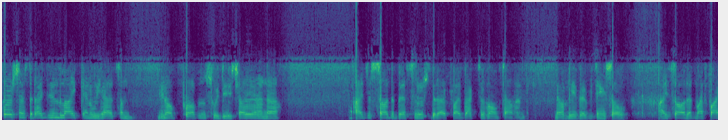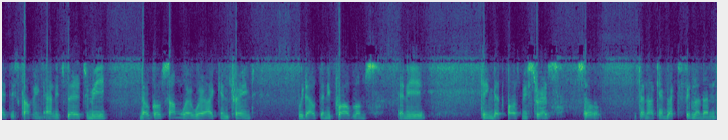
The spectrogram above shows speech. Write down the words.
persons that I didn't like, and we had some, you know, problems with each other, and. uh I just saw the best solution that I fly back to hometown and you know leave everything. So I saw that my fight is coming, and it's better to me, know, go somewhere where I can train without any problems, any thing that caused me stress. So then I came back to Finland, and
